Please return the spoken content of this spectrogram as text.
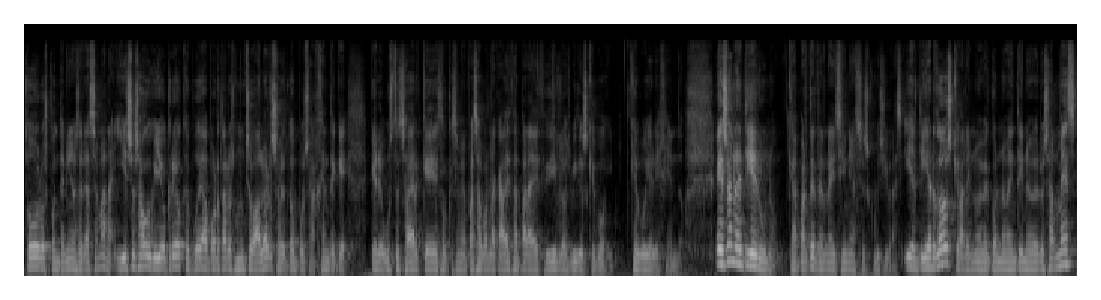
todos los contenidos de la semana. Y eso es algo que yo creo que puede aportaros mucho valor, sobre todo pues a gente que, que le guste saber qué es lo que se me pasa por la cabeza para decidir los vídeos que voy, que voy eligiendo. Eso en el tier 1, que aparte tendréis líneas exclusivas. Y el tier 2, que vale 9,99 euros al mes,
